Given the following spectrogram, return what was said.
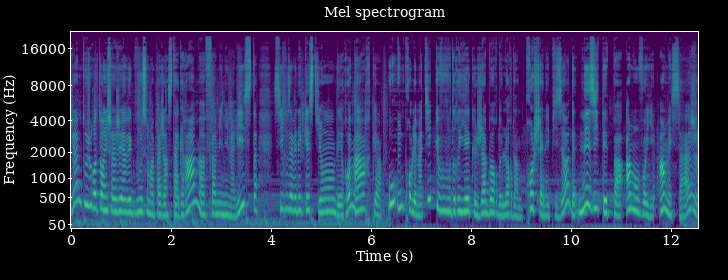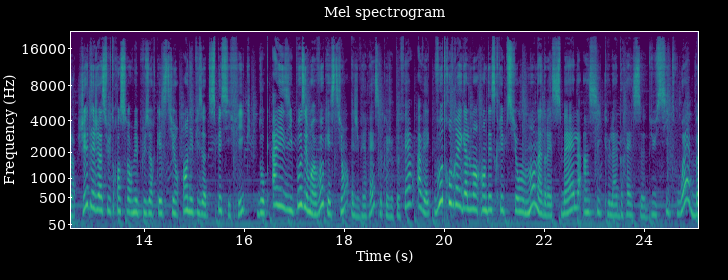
J'aime toujours autant échanger avec vous sur ma page Instagram Femme Minimaliste. Si vous avez des questions, des remarques ou une problématique que vous voudriez que j'aborde lors d'un prochain épisode, n'hésitez pas à m'envoyer un message. J'ai déjà su transformer plusieurs questions en épisodes spécifiques, donc allez-y, posez-moi vos questions et je verrai ce que je peux faire avec. Vous trouverez également en description mon adresse mail ainsi que l'adresse du site web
